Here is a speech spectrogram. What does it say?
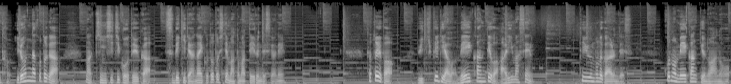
いろんなことがまあ、禁止事項というか、すべきではないこととしてまとまっているんですよね。例えば、Wikipedia は名鑑ではありませんっていうものがあるんです。この名鑑っていうのは、あの、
